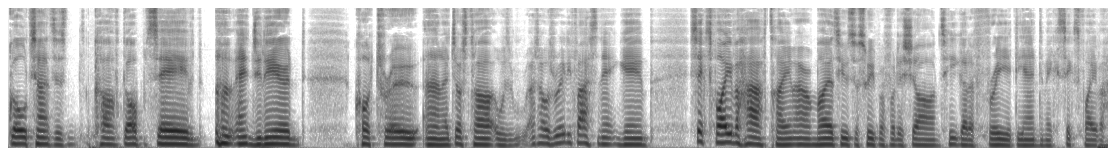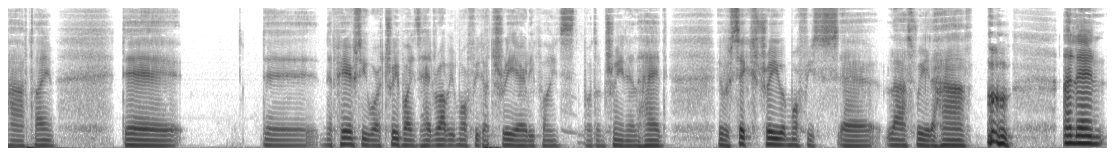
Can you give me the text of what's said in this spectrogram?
goal chances coughed up, saved, engineered, cut through, and I just thought it was I thought it was a really fascinating game. Six five at half time. Aaron Miles, was the sweeper for the Seans. He got a free at the end to make six five at half time. The the the Piercy were three points ahead. Robbie Murphy got three early points, but I'm three nil ahead. It was six three with Murphy's uh, last three and a half, and then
